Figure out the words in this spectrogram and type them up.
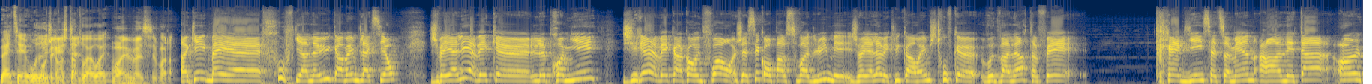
Ben, tiens, Audrey, je pense toi, ouais. Ouais, ben, c'est voilà. OK, ben, euh, il y en a eu quand même de l'action. Je vais y aller avec euh, le premier. J'irai avec, encore une fois, je sais qu'on parle souvent de lui, mais je vais y aller avec lui quand même. Je trouve que Wout van Aert a fait très bien cette semaine en étant un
